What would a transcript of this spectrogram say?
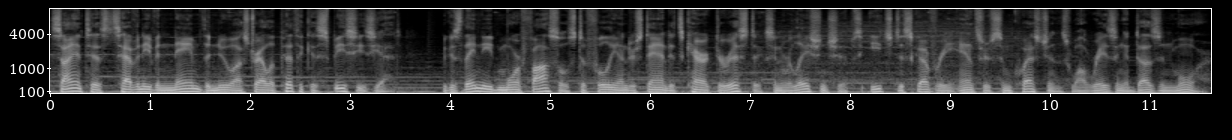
Scientists haven't even named the new Australopithecus species yet, because they need more fossils to fully understand its characteristics and relationships. Each discovery answers some questions while raising a dozen more.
